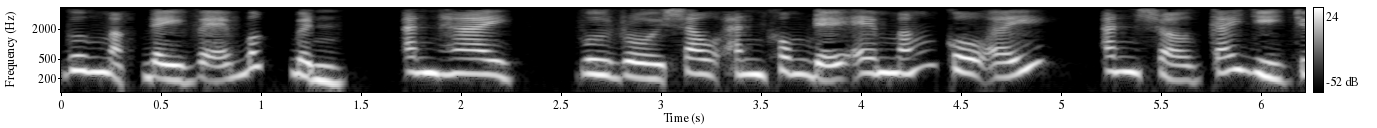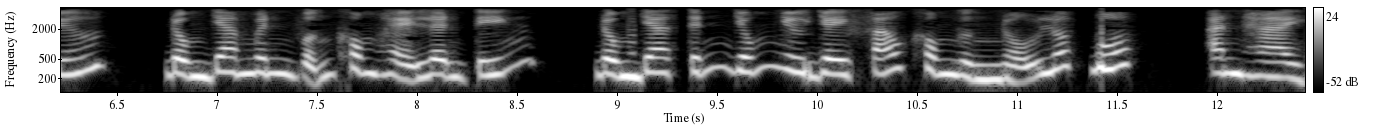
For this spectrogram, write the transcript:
gương mặt đầy vẻ bất bình, anh hai, vừa rồi sao anh không để em mắng cô ấy, anh sợ cái gì chứ, đồng gia Minh vẫn không hề lên tiếng, đồng gia tính giống như dây pháo không ngừng nổ lốt bút, anh hài,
